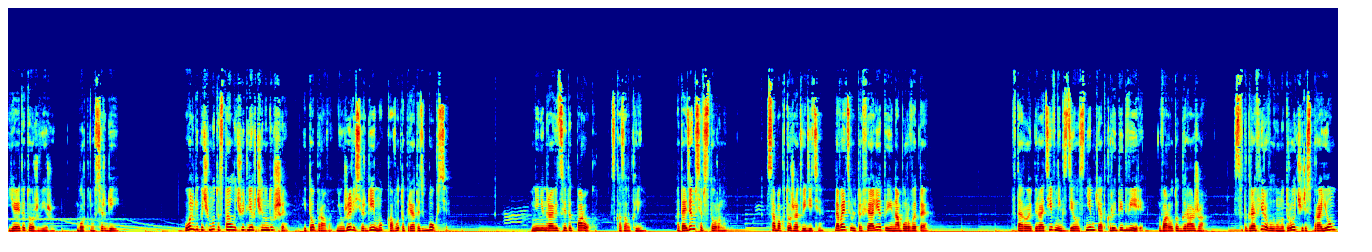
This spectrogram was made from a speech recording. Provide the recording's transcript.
«Я это тоже вижу», – буркнул Сергей. Ольге почему-то стало чуть легче на душе. И то право, неужели Сергей мог кого-то прятать в боксе? «Мне не нравится этот порог», — сказал Клим. «Отойдем все в сторону. Собак тоже отведите. Давайте ультрафиолет и набор ВТ». Второй оперативник сделал снимки открытой двери в воротах гаража. Сфотографировал его нутро через проем,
